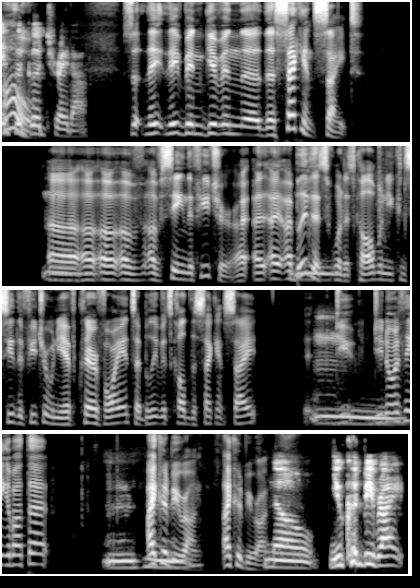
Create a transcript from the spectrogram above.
it's Oh. a good trade off. so they they've been given the the second sight uh, Mm. of of seeing the future. I, I I believe that's Mm. what it's called when you can see the future when you have clairvoyance. I believe it's called the second sight. Uh, Do you do you know Mm. anything about that? I could be Mhm. wrong. I could be wrong. No, you could be right.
